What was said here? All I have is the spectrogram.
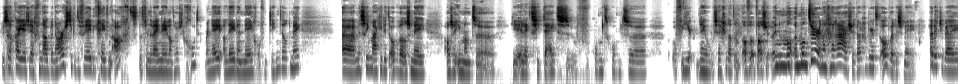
Dus Ja. dan kan je zeggen van nou, ik ben hartstikke tevreden, ik geef een 8. Dat vinden wij in Nederland hartstikke goed. Maar nee, alleen een 9 of een 10 telt mee. Eh, misschien maak je dit ook wel eens mee als er iemand eh, je elektriciteit komt, komt eh, of hier, nee, hoe zeg je dat? Of, of als je een, mo- een monteur in een garage, daar gebeurt het ook wel eens mee. Dat je bij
